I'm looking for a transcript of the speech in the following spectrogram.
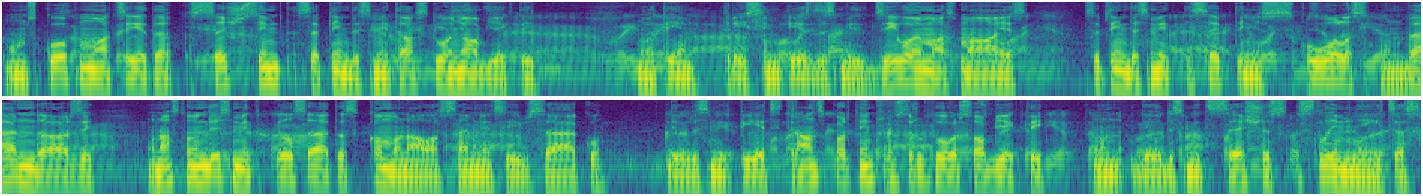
mums kopumā cieta 678 objekti. No tiem 350 dzīvojamās mājas, 77 skolas un bērnu dārzi un 80 pilsētas komunālās saimniecības ēku. 25 transporta infrastruktūras objekti un 26 slimnīcas.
